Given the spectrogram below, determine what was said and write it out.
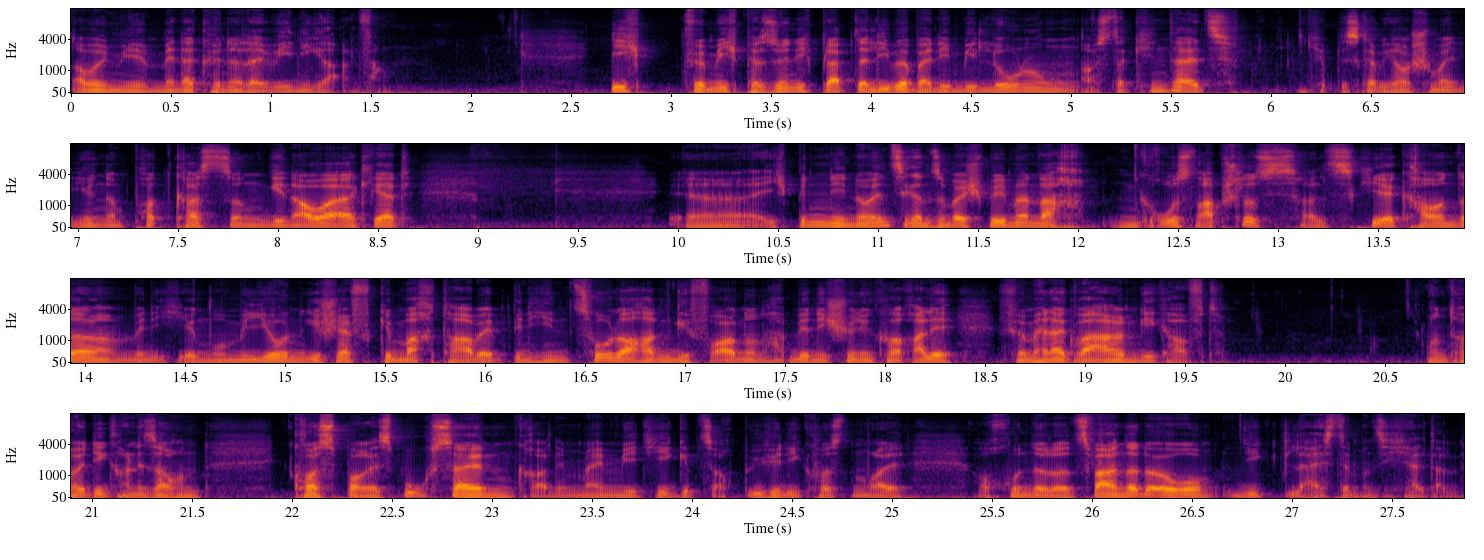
Aber wir Männer können da weniger anfangen. Ich, für mich persönlich, bleibe da lieber bei den Belohnungen aus der Kindheit. Ich habe das, glaube ich, auch schon mal in irgendeinem Podcast so genauer erklärt. Äh, ich bin in den 90ern zum Beispiel immer nach einem großen Abschluss als Key-Accounter, wenn ich irgendwo ein Millionengeschäft gemacht habe, bin ich in den Zooladen gefahren und habe mir eine schöne Koralle für mein Aquarium gekauft. Und heute kann es auch ein kostbares Buch sein. Gerade in meinem Metier gibt es auch Bücher, die kosten mal auch 100 oder 200 Euro. Die leistet man sich halt dann.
